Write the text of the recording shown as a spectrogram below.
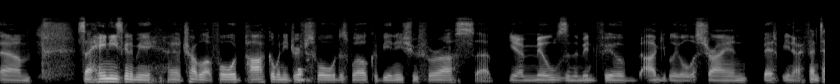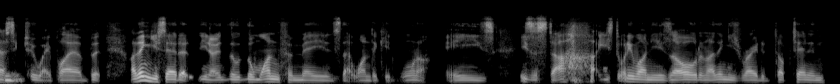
um, so Heeney's going to be uh, trouble up forward. Parker when he drifts forward as well could be an issue for us. Uh, you know Mills in the midfield, arguably all Australian, best you know fantastic mm. two way player. But I think you said it. You know the, the one for me is that wonder kid Warner. He's he's a star. he's 21 years old, and I think he's rated top 10 in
